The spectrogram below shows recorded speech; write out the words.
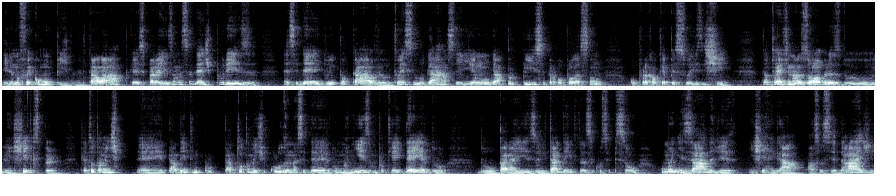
Ele não foi corrompido, ele está lá, porque esse paraíso é uma ideia de pureza, essa ideia do intocável. Então esse lugar seria um lugar propício para a população ou para qualquer pessoa existir. Tanto é que nas obras do William Shakespeare, que é totalmente está é, dentro tá totalmente inclusa nessa ideia do humanismo, porque a ideia do, do paraíso está dentro dessa concepção humanizada de enxergar a sociedade,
